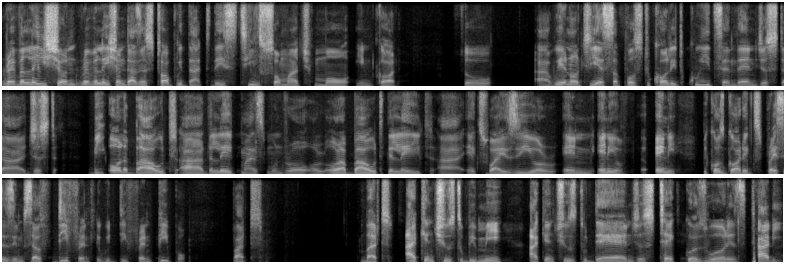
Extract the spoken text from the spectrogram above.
revelation, revelation doesn't stop with that. There's still so much more in God. So uh, we are not yet supposed to call it quits and then just uh, just be all about uh, the late Myles Munroe or, about the late uh, XYZ or any, any of any because God expresses himself differently with different people. But but I can choose to be me. I can choose to dare and just take God's word and study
